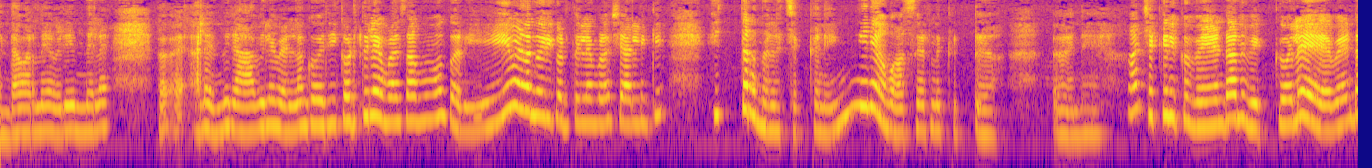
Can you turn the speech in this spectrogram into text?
എന്താ പറഞ്ഞ അവർ ഇന്നലെ അല്ല ഇന്ന് രാവിലെ വെള്ളം കോരി കൊടുത്തില്ലേ നമ്മളെ സാബുമോൻ? കുറേ വെള്ളം കോരി കൊടുത്തില്ലേ നമ്മളെ ശാലിനിക്ക്? ഇത്ര നല്ല ചെക്കൻ എങ്ങനെയാ വാസേട്ടന് കിട്ടുക? പിന്നെ ആ ചെക്കനൊക്കെ വേണ്ടാന്ന് വെക്കുമല്ലേ വേണ്ട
